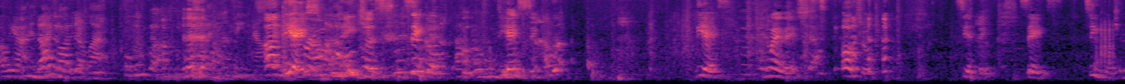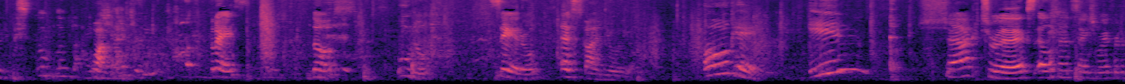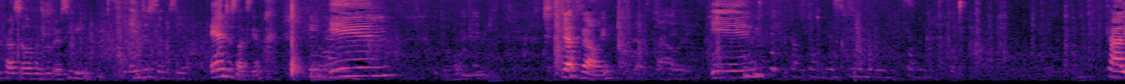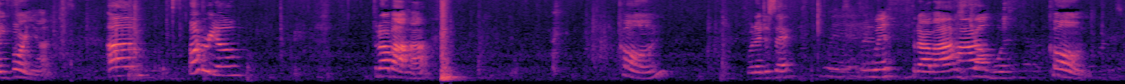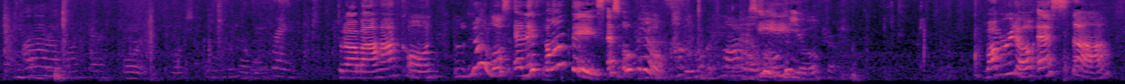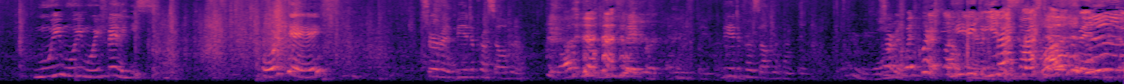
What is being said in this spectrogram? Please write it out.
Oh yeah, and I got it last. Um, diez. Cinco. Diez, cinco. Diez. Nueve. Ocho. Siete. Seis. Cinco. Cuatro. Tres. Dos. Uno. Cero. Español. Okay. In Shack Tricks, Elephant Sanctuary for Depressed Elephants with OCD And dyslexia. and dyslexia. In Death Valley. In California. Um, Barbarito trabaja con, what did I just say? With Trabaja with. con. Trabaja con, no, los elefantes. Es obvio. Y Barbarito está muy, muy, muy feliz porque servant, be a depressed elephant. Be a depressed elephant. Servant, With quick. dyslexia. Be an depressed elephant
